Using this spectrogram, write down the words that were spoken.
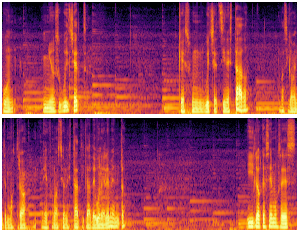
un news widget, que es un widget sin estado, básicamente muestra la información estática de un elemento. Y lo que hacemos es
